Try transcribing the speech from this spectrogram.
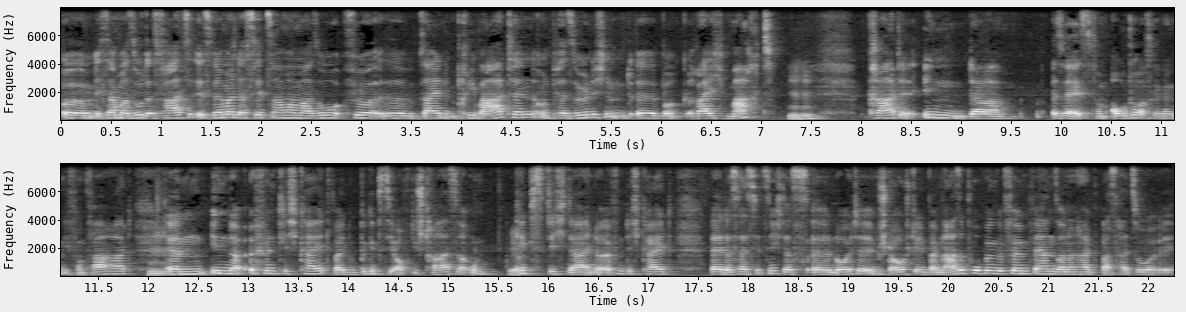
Ähm, ich sag mal so, das Fazit ist, wenn man das jetzt, sagen wir mal so, für äh, seinen privaten und persönlichen äh, Bereich macht, gerade in der, also er ist vom Auto ausgegangen, nicht vom Fahrrad, ähm, in der Öffentlichkeit, weil du begibst dich auf die Straße und Ja. gibst dich da in der Öffentlichkeit. Äh, das heißt jetzt nicht, dass äh, Leute im Stau stehen beim Nasepopeln gefilmt werden, sondern halt, was halt so äh,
